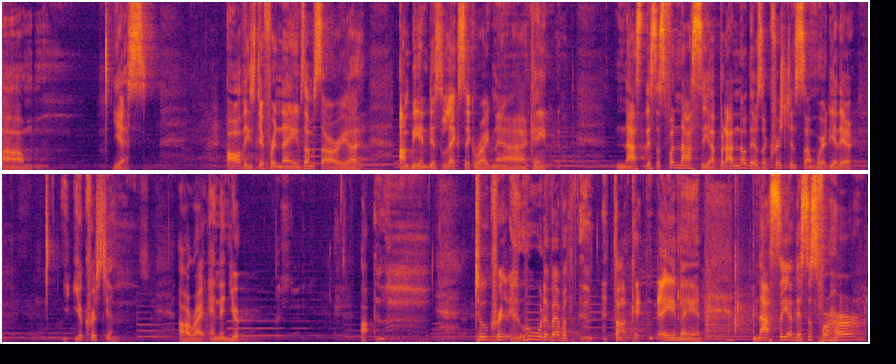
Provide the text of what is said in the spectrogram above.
um, yes, all these different names. I'm sorry, I, I'm being dyslexic right now. I can't. Nas, this is for Nasia, but I know there's a Christian somewhere. Yeah, there. You're Christian? All right, and then you're. Uh, two, who would have ever th- thunk it? Amen. Nasia, this is for her.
